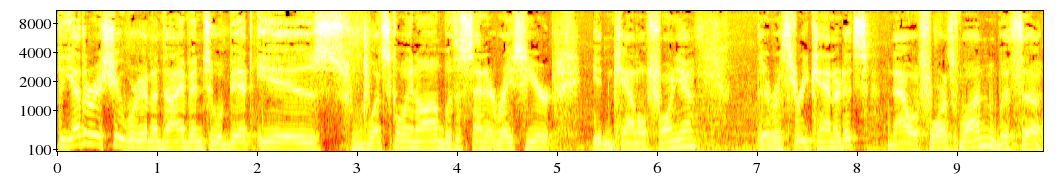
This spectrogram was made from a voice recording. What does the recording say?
The other issue we're going to dive into a bit is what's going on with the Senate race here in California. There were three candidates, now a fourth one with uh,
